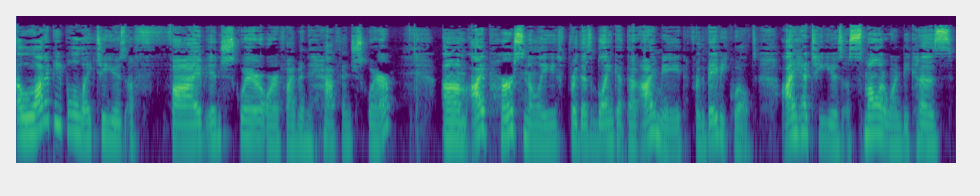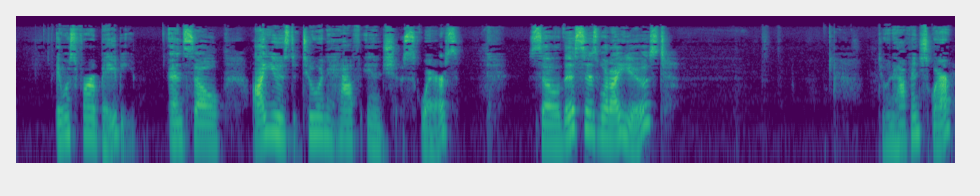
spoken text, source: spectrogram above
a lot of people like to use a five inch square or a five and a half inch square. Um, I personally, for this blanket that I made for the baby quilt, I had to use a smaller one because it was for a baby. And so I used two and a half inch squares. So this is what I used. Two and a half inch square.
